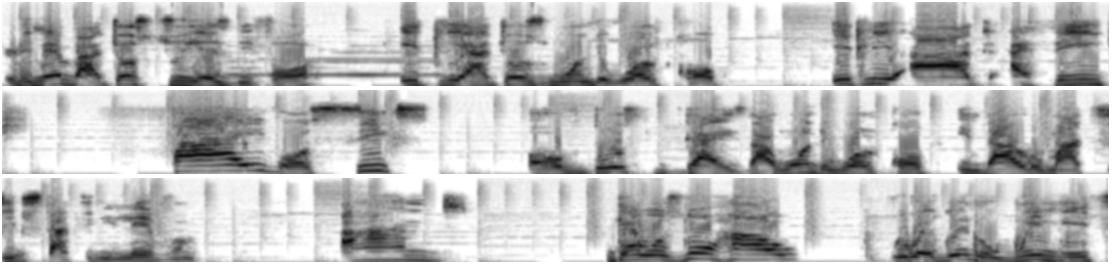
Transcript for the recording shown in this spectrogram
Remember just two years before italy had just won the world cup. Italy had i think five or six of those guys that won the world cup in that roma team starting 11 and there was no how we were going to win it.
